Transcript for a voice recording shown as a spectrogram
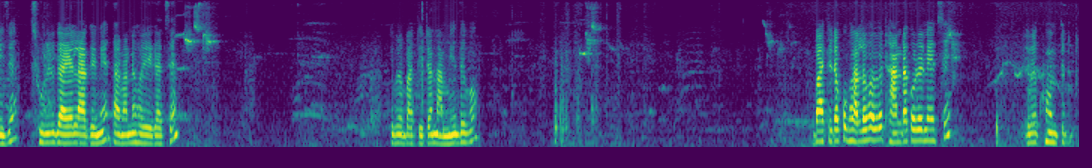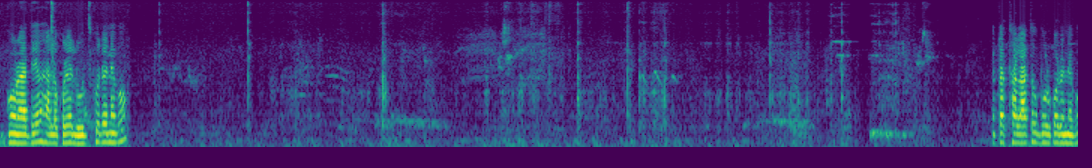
এই যে ছুরির গায়ে লাগেনি, তার মানে হয়ে গেছে। এবার বাটিটা নামিয়ে দেবো। বাটিটা খুব ভালোভাবে ঠান্ডা করে নিয়েছি। এবার খুন্তির গোড়া দিয়ে ভালো করে লুজ করে নেব। একটা থালাতে উপর করে নেব।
